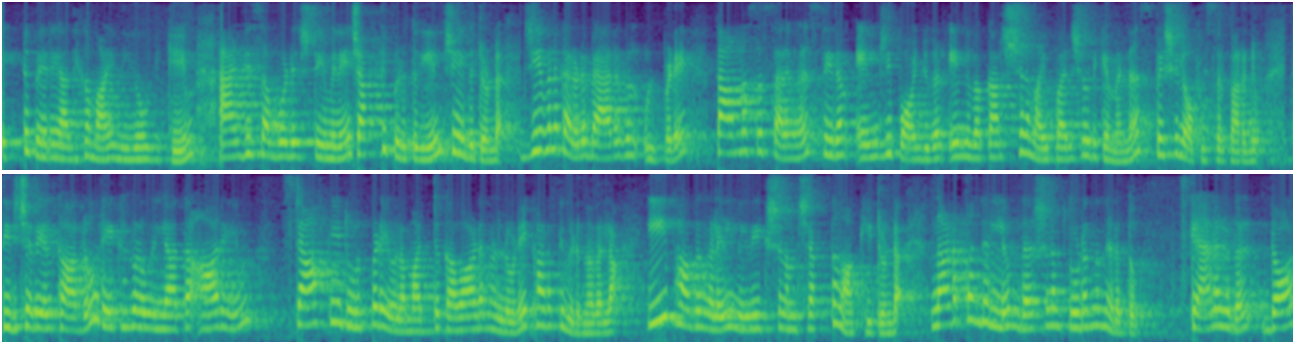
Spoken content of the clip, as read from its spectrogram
എട്ട് പേരെ അധികമായി നിയോഗിക്കുകയും ആന്റി സബോർഡേജ് ടീമിനെ ശക്തിപ്പെടുത്തുകയും ചെയ്തിട്ടുണ്ട്. ജീവനക്കാരുടെ ബാരകൾ ഉൾപ്പെടെ താമസ സ്ഥലങ്ങൾ സ്ഥിരം എൻട്രി പോയിന്റുകൾ എന്നിവ കർശനമായി പരിശോധിക്കുമെന്ന് സ്പെഷ്യൽ ഓഫീസർ പറഞ്ഞു. തിരിച്ചറിയൽ കാർഡോ രേഖകളോ ഇല്ലാത്ത ആരെയും സ്റ്റാഫ് ഗേറ്റ് ഉൾപ്പെടെയുള്ള മറ്റ് കവാടങ്ങളിലൂടെ കടത്തിവിടുന്നതല്ല. ഈ ഭാഗങ്ങളിൽ നിരീക്ഷണം ശക്തമാക്കിയിട്ടുണ്ട്. നടപ്പന്തലിലും ദർശനം തുടങ്ങുന്നിടത്തും സ്കാനറുകൾ ഡോർ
